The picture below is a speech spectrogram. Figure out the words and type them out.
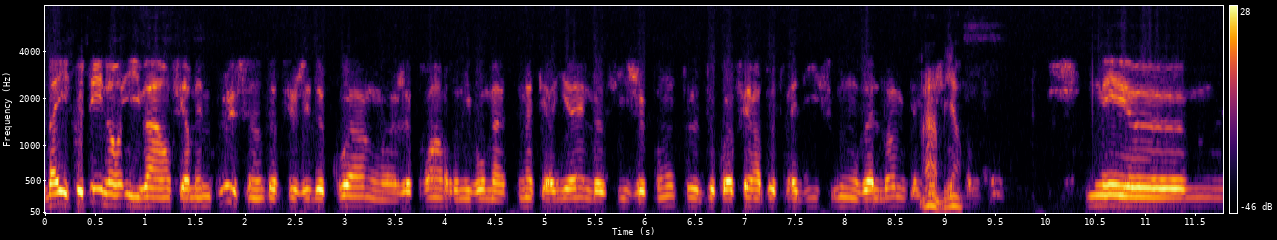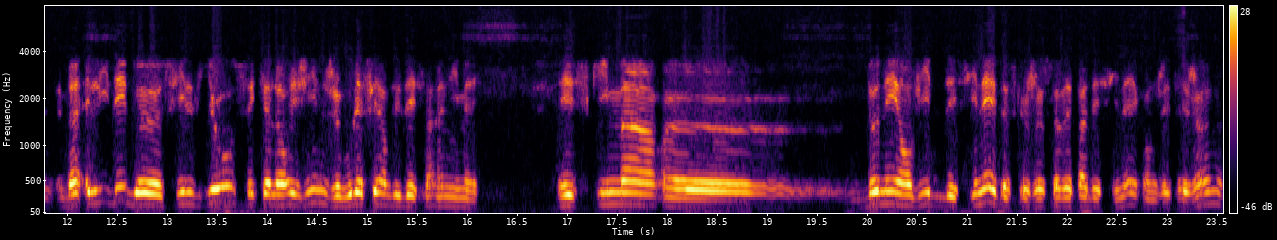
Bah écoutez, non, il va en faire même plus, hein, parce que j'ai de quoi, je crois, au niveau ma matériel, si je compte, de quoi faire à peu près 10 ou 11 albums. Ah, bien. Mais euh, bah, l'idée de Silvio, c'est qu'à l'origine, je voulais faire du dessin animé. Et ce qui m'a euh, donné envie de dessiner, parce que je ne savais pas dessiner quand j'étais jeune,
